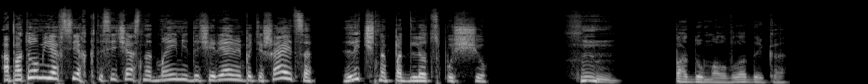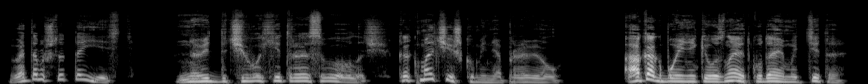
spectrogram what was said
А потом я всех, кто сейчас над моими дочерями потешается, Лично под лед спущу. — Хм, — подумал владыка, — в этом что-то есть. Но ведь до чего хитрая сволочь, как мальчишку меня провел. А как бойники узнают, куда им идти-то?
